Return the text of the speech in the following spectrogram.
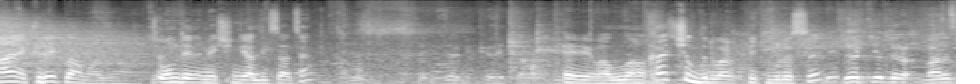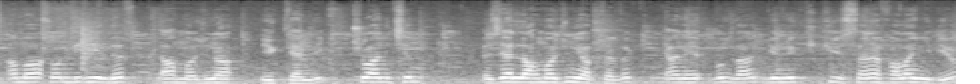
Aynen kürek lahmacun abi. Onu denemek için geldik zaten. Eyvallah. Kaç yıldır var peki burası? 4 yıldır varız ama son 1 yıldır lahmacuna yüklendik. Şu an için özel lahmacun yaptırdık. Yani bundan günlük 200 tane falan gidiyor.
